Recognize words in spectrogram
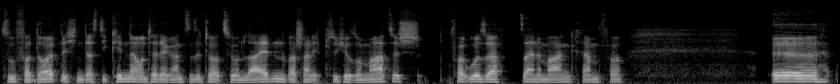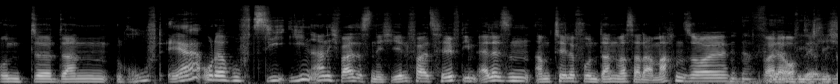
zu verdeutlichen, dass die Kinder unter der ganzen Situation leiden, wahrscheinlich psychosomatisch verursacht seine Magenkrämpfe. Äh, und äh, dann ruft er oder ruft sie ihn an, ich weiß es nicht. Jedenfalls hilft ihm Allison am Telefon dann, was er da machen soll, weil er offensichtlich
